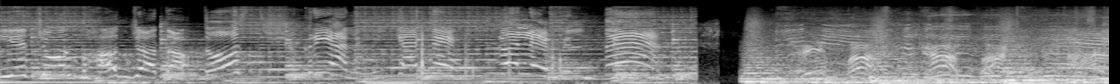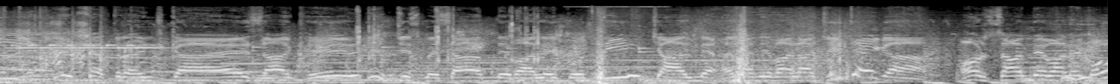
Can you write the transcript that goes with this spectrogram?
ये चोर भाग जाता। दोस्त शुक्रिया नहीं कहते। गले मिलते हैं। शतरंज का ऐसा खेल जिसमें सामने वाले को तीन चाल में हराने वाला जीतेगा और सामने वाले को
